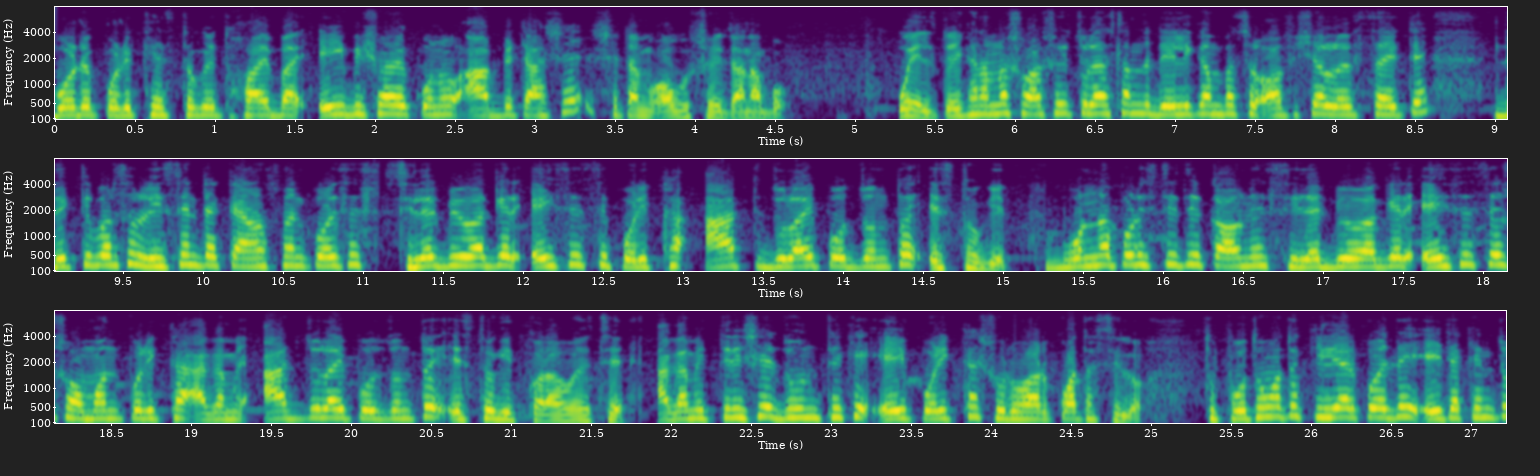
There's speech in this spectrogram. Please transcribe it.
বোর্ডে পরীক্ষা স্থগিত হয় বা এই বিষয়ে কোনো আপডেট আসে, সেটা আমি অবশ্যই জানাব। ওয়েল তো এখানে আমরা সরাসরি চলে আসলাম ডেইলি ক্যাম্পাসের অফিসিয়াল ওয়েবসাইটে দেখতে পাচ্ছ রিসেন্ট একটা অ্যানাউন্সমেন্ট করেছে, সিলেট বিভাগের এইচএসসি পরীক্ষা আট জুলাই পর্যন্ত স্থগিত। বন্যা পরিস্থিতির কারণে সিলেট বিভাগের এইচএসসি সমান পরীক্ষা আগামী আট জুলাই পর্যন্ত স্থগিত করা হয়েছে। আগামী তিরিশে জুন থেকে এই পরীক্ষা শুরু হওয়ার কথা ছিল। তো প্রথমত ক্লিয়ার করে দেয় এটা কিন্তু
